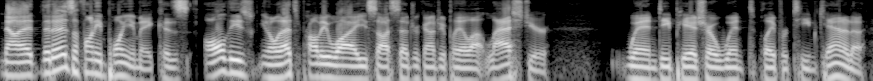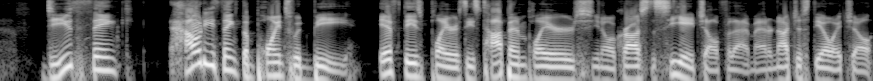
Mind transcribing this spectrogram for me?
Now that, is a funny point you make because all these, you know, that's probably why you saw Cedrick Andree play a lot last year when DiPietro went to play for Team Canada. Do you think? How do you think the points would be if these players, these top end players, you know, across the CHL for that matter, not just the OHL,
